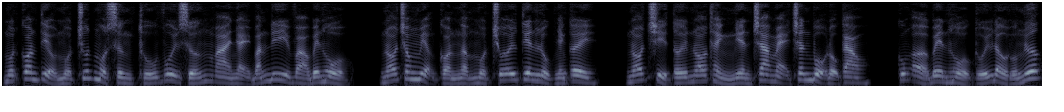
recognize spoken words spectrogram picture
Một con tiểu một chút một sừng thú vui sướng mà nhảy bắn đi vào bên hồ, nó trong miệng còn ngậm một chuỗi tiên lục nhánh cây, nó chỉ tới nó thành niên cha mẹ chân bộ độ cao, cũng ở bên hồ túi đầu uống nước.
